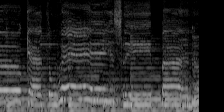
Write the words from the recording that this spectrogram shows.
look at the way you sleep, I know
